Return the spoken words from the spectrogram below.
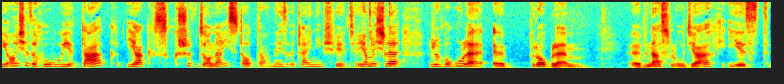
I on się zachowuje tak, jak skrzywdzona istota, najzwyczajniej w świecie. Ja myślę, że w ogóle e, problem e, w nas ludziach jest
